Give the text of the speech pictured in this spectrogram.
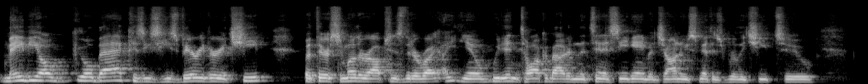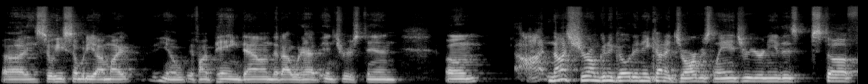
maybe I'll go back because he's he's very very cheap. But there's some other options that are right. You know, we didn't talk about it in the Tennessee game, but Jonnu Smith is really cheap too. Uh, so he's somebody I might, you know, if I'm paying down, that I would have interest in. Um, I'm not sure I'm going to go to any kind of Jarvis Landry or any of this stuff,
